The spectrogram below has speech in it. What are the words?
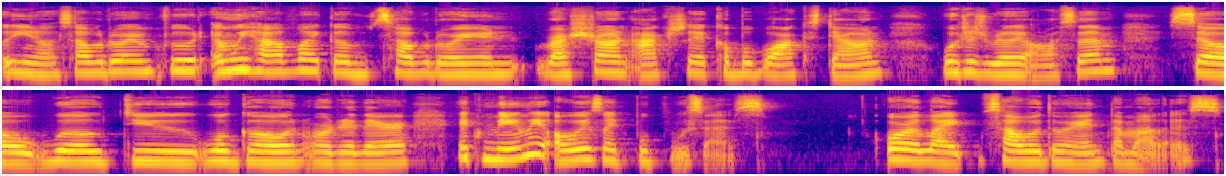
you know Salvadorian food and we have like a Salvadorian restaurant actually a couple blocks down which is really awesome so we'll do we'll go and order there it's mainly always like pupusas or like Salvadorian tamales.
